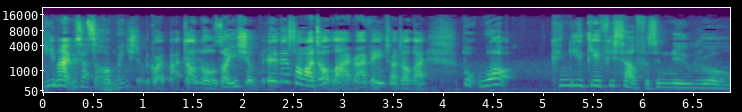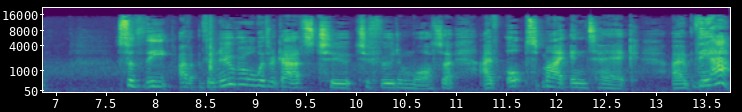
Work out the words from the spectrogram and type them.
You might be sat at home, well, you should be going to McDonald's, or you shouldn't be doing this, or I don't like Ryvita, I don't like. But what can you give yourself as a new rule? So the uh, the new rule with regards to to food and water, I've upped my intake. Um, they are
